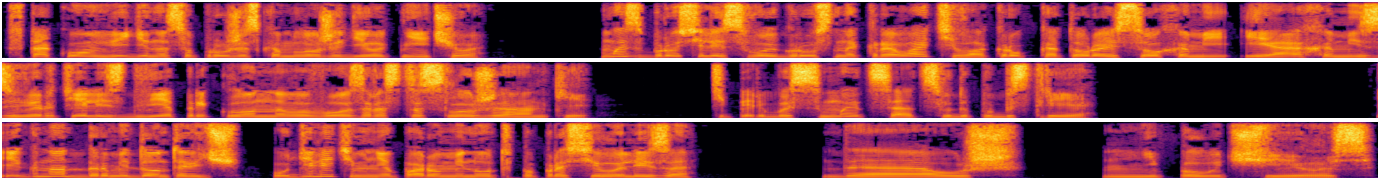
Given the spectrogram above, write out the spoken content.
в таком виде на супружеском ложе делать нечего. Мы сбросили свой груз на кровать, вокруг которой с охами и ахами завертелись две преклонного возраста служанки. Теперь бы смыться отсюда побыстрее. «Игнат Дормидонтович, уделите мне пару минут», — попросила Лиза. «Да уж, не получилось».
